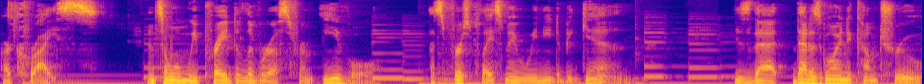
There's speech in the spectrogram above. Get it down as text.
are Christ's. And so when we pray, deliver us from evil, that's the first place maybe we need to begin is that that is going to come true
